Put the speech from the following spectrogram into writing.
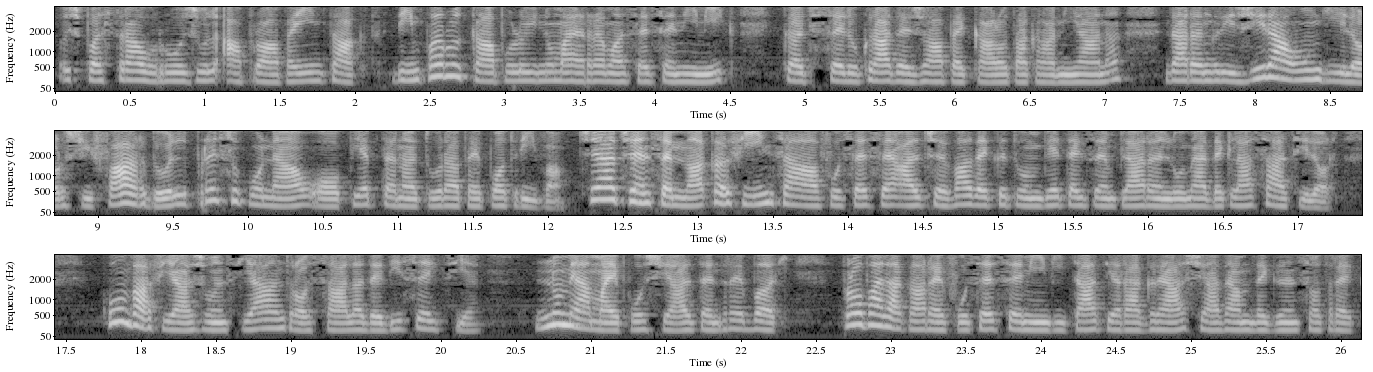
își păstrau rujul aproape intact. Din părul capului nu mai rămăsese nimic, căci se lucra deja pe carota craniană, dar îngrijirea unghiilor și fardul presupuneau o pieptănătură pe potrivă. Ceea ce însemna că ființa fusese altceva decât un biet exemplar în lumea declasaților. Cum va fi ajuns ea într-o sală de disecție? Nu mi-am mai pus și alte întrebări. Proba la care fusesem invitat era grea și aveam de gând să o trec.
